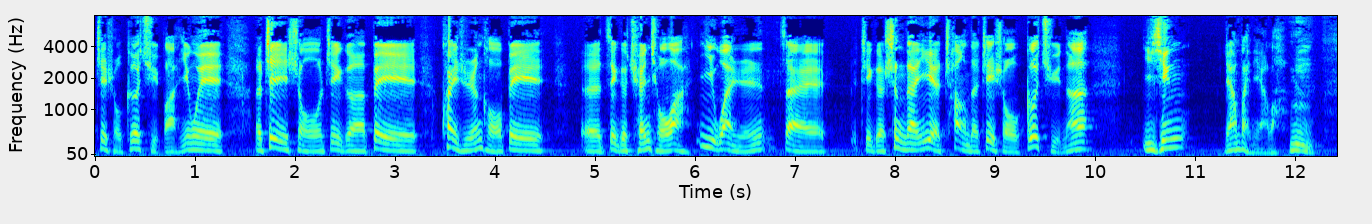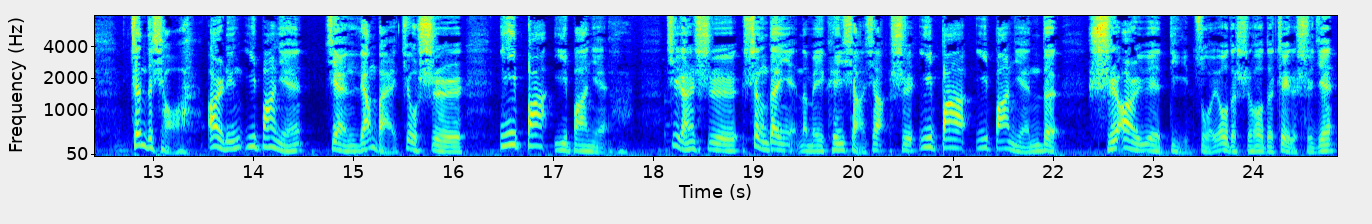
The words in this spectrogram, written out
这首歌曲吧。因为呃，这首这个被脍炙人口、被呃这个全球啊亿万人在这个圣诞夜唱的这首歌曲呢，已经两百年了。嗯，真的巧啊，二零一八年。减两百就是一八一八年哈，既然是圣诞夜，那么也可以想象是一八一八年的十二月底左右的时候的这个时间。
